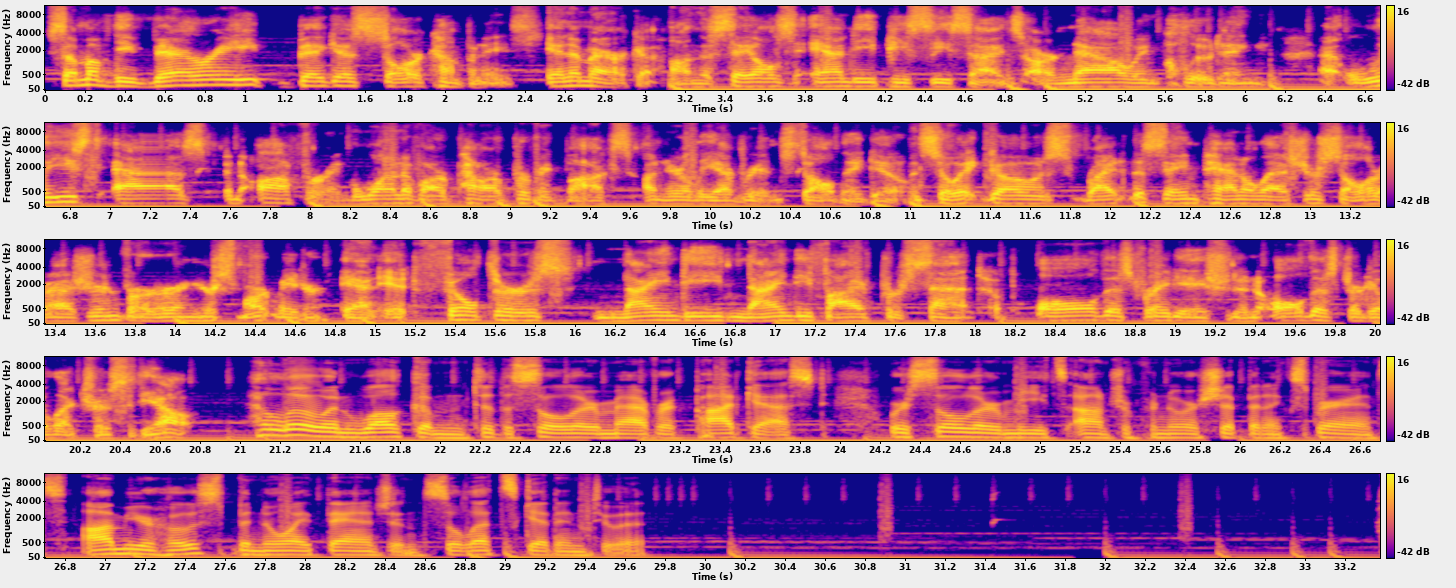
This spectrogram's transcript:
Some of the very biggest solar companies in America on the sales and EPC sides are now including, at least as an offering, one of our Power Perfect box on nearly every install they do. And so it goes right at the same panel as your solar, as your inverter and your smart meter. And it filters 90, 95% of all this radiation and all this dirty electricity out. Hello and welcome to the Solar Maverick podcast, where solar meets entrepreneurship and experience. I'm your host, Benoit Thanjan, so let's get into it.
